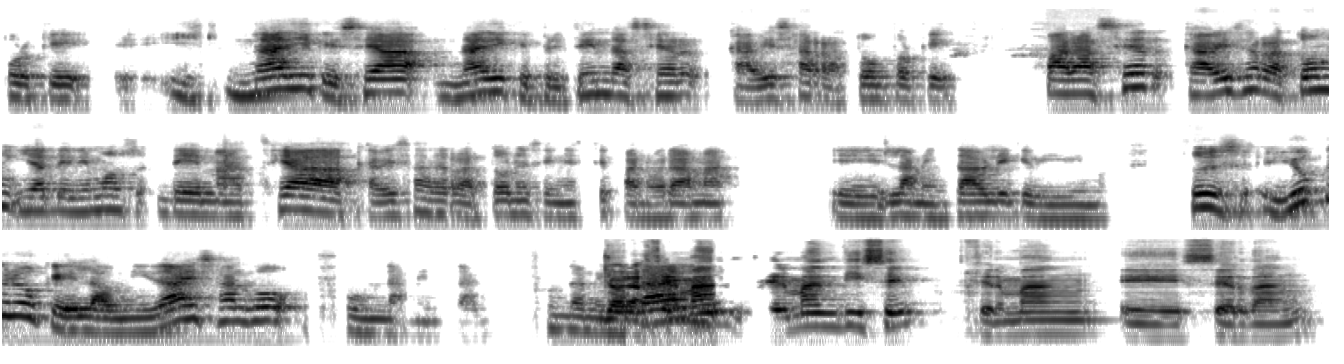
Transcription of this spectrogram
Porque y nadie que sea, nadie que pretenda ser cabeza ratón, porque para ser cabeza ratón ya tenemos demasiadas cabezas de ratones en este panorama eh, lamentable que vivimos. Entonces, yo creo que la unidad es algo fundamental. fundamental. Germán, dice, Germán eh, Cerdán.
